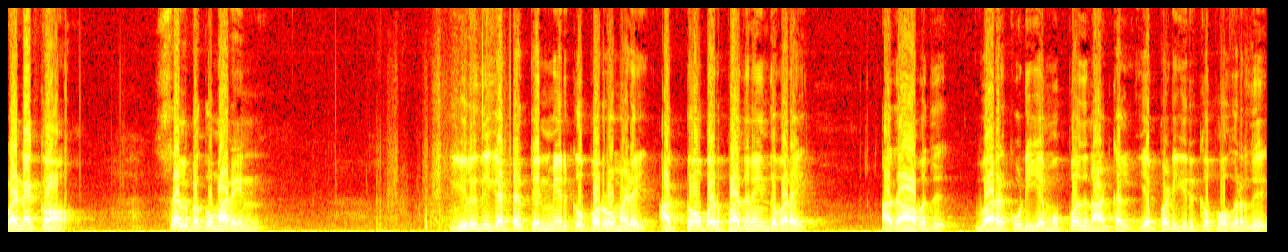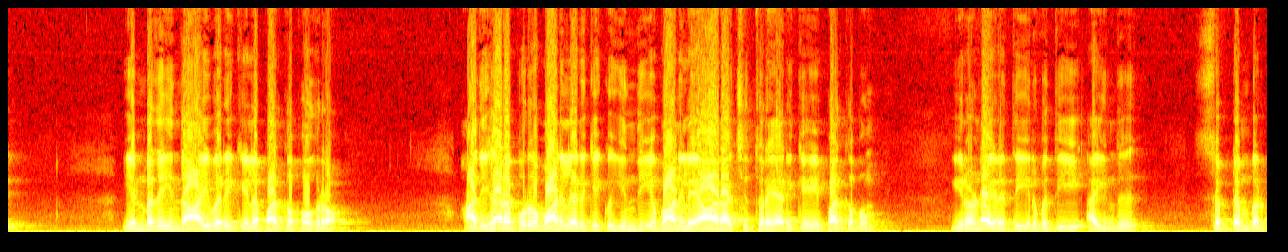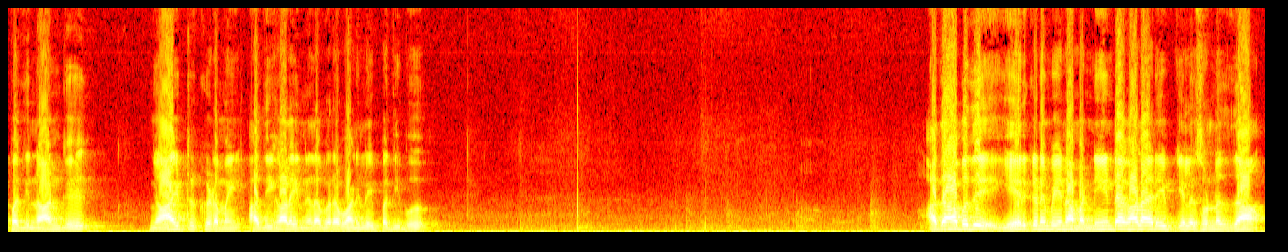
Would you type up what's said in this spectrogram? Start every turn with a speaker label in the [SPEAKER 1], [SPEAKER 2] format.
[SPEAKER 1] வணக்கம். செல்வகுமாரின் இறுதிகட்ட தென்மேற்கு பருவமழை அக்டோபர் பதினைந்து வரை அதாவது வரக்கூடிய முப்பது நாட்கள் எப்படி இருக்க போகிறது என்பதை இந்த ஆய்வறிக்கையில் பார்க்க போகிறோம். அதிகாரப்பூர்வ வானிலை அறிக்கைக்கு இந்திய வானிலை ஆராய்ச்சித்துறை அறிக்கையை பார்க்கவும். இரண்டாயிரத்தி இருபத்தி ஐந்து செப்டம்பர் பதினான்கு ஞாயிற்றுக்கிழமை அதிகாலை நிலவர வானிலை பதிவு. அதாவது ஏற்கனவே நம்ம நீண்ட கால அறிவிக்கையில் சொன்னது தான்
